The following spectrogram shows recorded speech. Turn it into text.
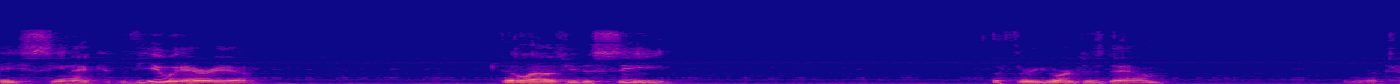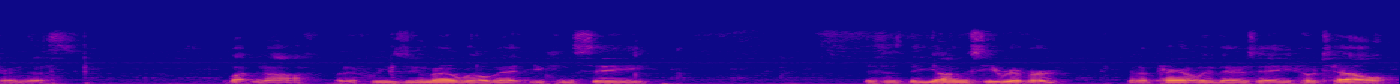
a scenic view area that allows you to see the Three Gorges Dam. I'm going to turn this button off, but if we zoom out a little bit, you can see this is the Yangtze River, and apparently there's a hotel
